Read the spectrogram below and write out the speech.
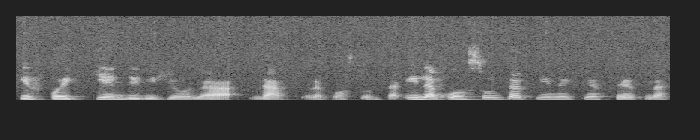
que fue quien dirigió la, la, consulta. Y la consulta tiene que hacerla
